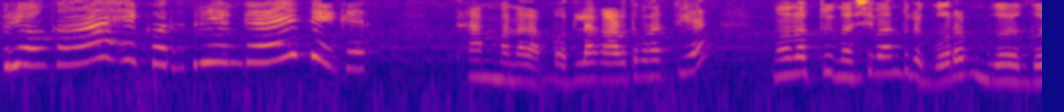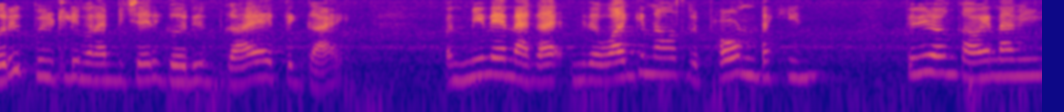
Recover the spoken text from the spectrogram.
प्रियंका हे कर प्रियंका हे ते कर. थांब म्हणा बदला काढतो म्हणा तिया म्हणा तू नशिबान तुला गरब गरीब पिटली म्हणा बिचारी गरीब गाय आहे ते गाय. पण मी नाही ना गाय मी वागी नाव फावून टाकीन. प्रियंका आहे ना मी.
